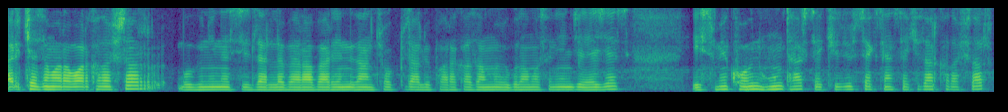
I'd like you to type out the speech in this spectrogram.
Herkese merhaba arkadaşlar. Bugün yine sizlerle beraber yeniden çok güzel bir para kazanma uygulamasını inceleyeceğiz. İsmi Coin Hunter 888 arkadaşlar.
